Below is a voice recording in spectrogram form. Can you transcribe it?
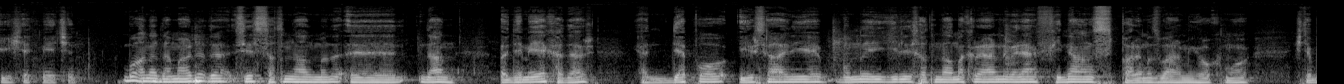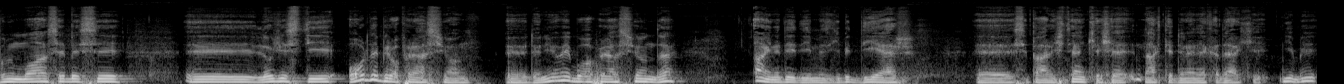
işletme için. Bu ana damarda da siz satın almadan ödemeye kadar yani depo, irsaliye, bununla ilgili satın alma kararını veren finans, paramız var mı yok mu? İşte bunun muhasebesi, e, lojistiği, orada bir operasyon e, dönüyor ve bu operasyon da aynı dediğimiz gibi diğer e, siparişten keşe nakde dönene kadar ki gibi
